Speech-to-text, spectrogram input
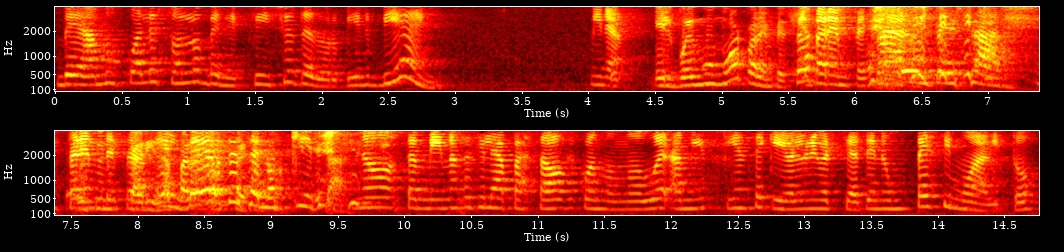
veamos cuáles son los beneficios de dormir bien. Mira, El buen humor para empezar. eh, para empezar. Para empezar, Para Es empezar, el para verde se nos quita. No, también no sé si les ha pasado que cuando no duerme, a mí fíjense que yo en la universidad tenía un pésimo hábito,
